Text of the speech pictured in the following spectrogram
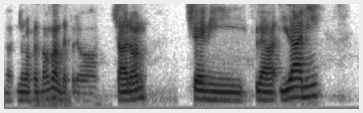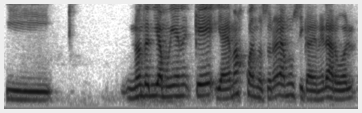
no, lo presentamos antes, pero Sharon, Jenny, y Dani, y no entendía muy bien qué, y además cuando sonó la música de En el Árbol,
